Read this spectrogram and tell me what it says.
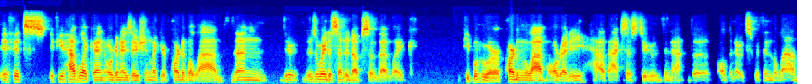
if it's if you have like an organization, like you're part of a lab, then there there's a way to set it up so that like people who are part of the lab already have access to the nat the all the notes within the lab.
